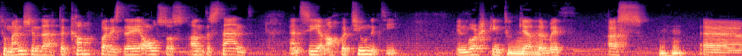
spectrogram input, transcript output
to mention that the companies, they also understand and see an opportunity in working together with us, uh,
